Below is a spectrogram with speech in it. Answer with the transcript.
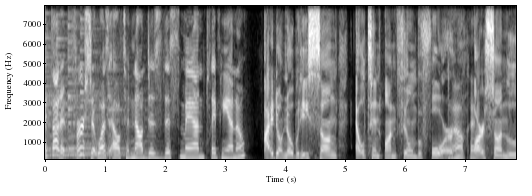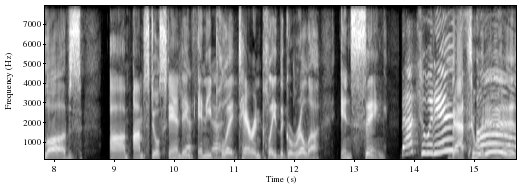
I thought at first it was Elton. Now, does this man play piano? I don't know, but he's sung Elton on film before. Oh, okay. Our son loves um, I'm Still Standing, Yes, and he he played, Taron played the gorilla in Sing. That's who it is. That's who it Oh,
